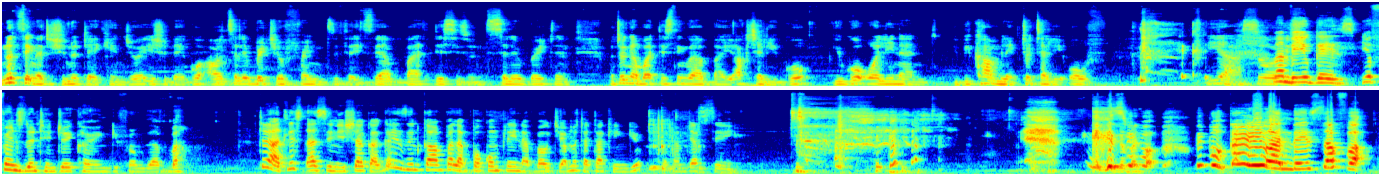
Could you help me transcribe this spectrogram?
Not saying that you should not like enjoy. You should like go out, celebrate your friends if it's their birthday season, celebrate them. We're talking about this thing whereby you actually go, you go all in, and you become like totally off. yeah. So Mambi, it's- you guys, your friends don't enjoy carrying you from the bar. Tell at least us in Ishaka, guys in Kampala po complain about you. I'm not attacking you, but I'm just saying. Guys, No, people, people carry you and they suffer.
